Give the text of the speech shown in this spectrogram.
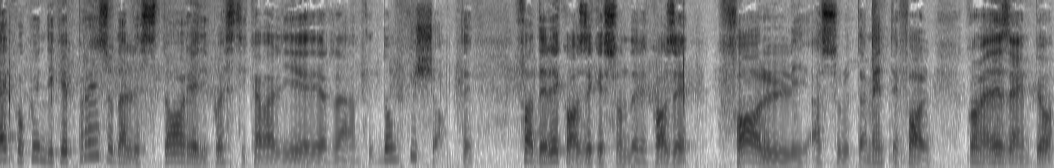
Ecco quindi che preso dalle storie di questi cavalieri erranti, Don Chisciotte fa delle cose che sono delle cose folli, assolutamente folli, come ad esempio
